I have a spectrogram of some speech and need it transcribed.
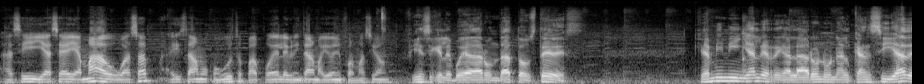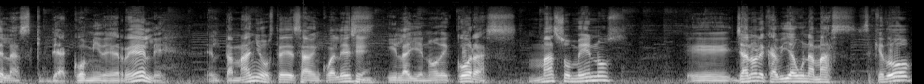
Así ya sea llamado o WhatsApp, ahí estamos con gusto para poderle brindar mayor información. Fíjense que les voy a dar un dato a ustedes. Que a mi niña le regalaron una alcancía de las de Acomi DRL. El tamaño, ustedes saben cuál es. Y la llenó de coras. Más o menos, eh, ya no le cabía una más. Se quedó,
